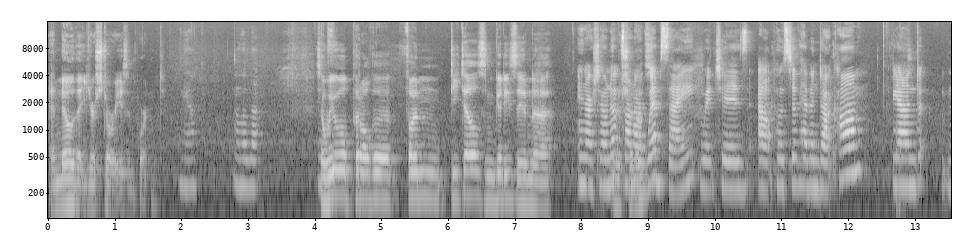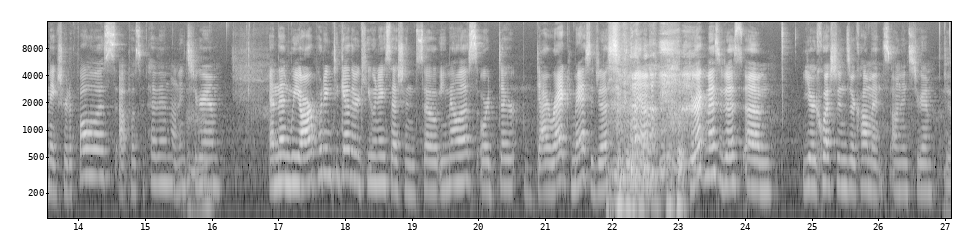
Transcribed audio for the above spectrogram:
and know that your story is important Yeah. I love that. so we will put all the fun details and goodies in uh, in our show notes show on our website, which is outpostofheaven.com. And make sure to follow us, Outpost of Heaven, on Instagram. And then we are putting together a Q&A session, so email us or di- direct message us. direct message us um, your questions or comments on Instagram yeah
